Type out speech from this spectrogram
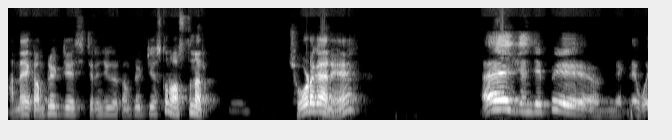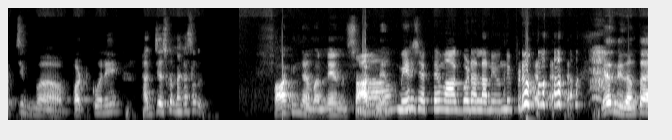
అన్నయ్య కంప్లీట్ చేసి చిరంజీవి గారు కంప్లీట్ చేసుకొని వస్తున్నారు. చూడగానే అని చెప్పి వచ్చి పట్టుకొని హక్ చేసుకొని నాకు అసలు షాకింగ్ అనమాట నేను షాక్ నేను. మీరు చెప్తే మాకు కూడా అలానే ఉంది ఇప్పుడు. లేదు ఇదంతా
